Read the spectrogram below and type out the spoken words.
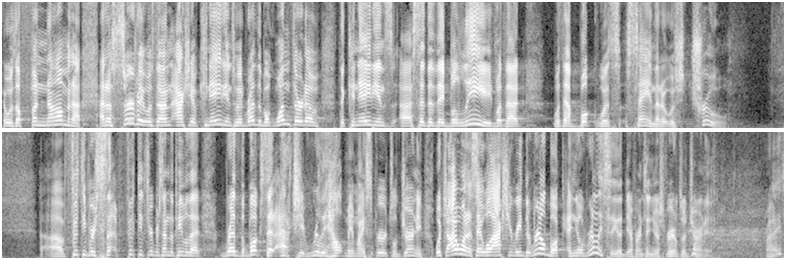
It was a phenomena. And a survey was done actually of Canadians who had read the book. One third of the Canadians uh, said that they believed what that, what that book was saying, that it was true. Uh, 50%, 53% of the people that read the book said, actually, it really helped me in my spiritual journey. Which I want to say, well, actually, read the real book and you'll really see the difference in your spiritual journey. right?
